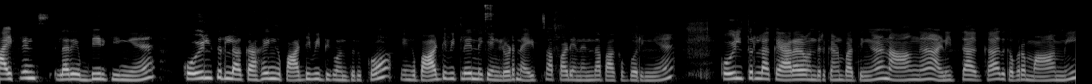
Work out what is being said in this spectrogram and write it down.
ஹாய் ஃப்ரெண்ட்ஸ் எல்லோரும் எப்படி இருக்கீங்க? கோயில் திருவிழாக்காக எங்கள் பாட்டி வீட்டுக்கு வந்திருக்கோம். எங்கள் பாட்டி வீட்டில் இன்றைக்கி எங்களோட நைட் சாப்பாடு என்னென்னு தான் பார்க்க போகிறீங்க கோயில் திருவிழாக்கு யார் யார் வந்திருக்கான்னு பார்த்தீங்கன்னா நாங்கள் அனிதா அக்கா அதுக்கப்புறம் மாமி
